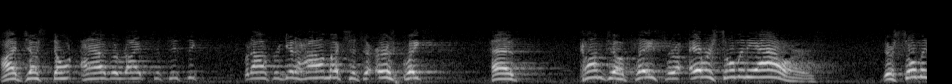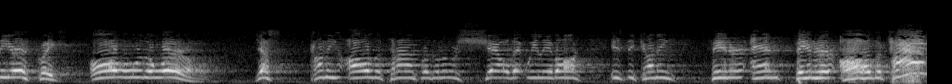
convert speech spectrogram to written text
I just don't have the right statistics, but I forget how much that the earthquakes has come to a place for ever so many hours. There's so many earthquakes all over the world. Just coming all the time for the little shell that we live on is becoming thinner and thinner all the time.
